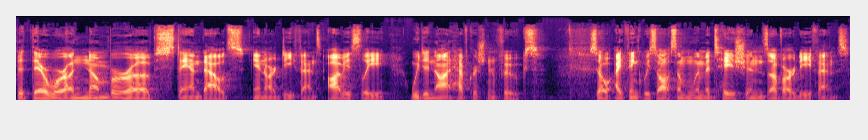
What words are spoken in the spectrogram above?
that there were a number of standouts in our defense. Obviously, we did not have Christian Fuchs, so I think we saw some limitations of our defense.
